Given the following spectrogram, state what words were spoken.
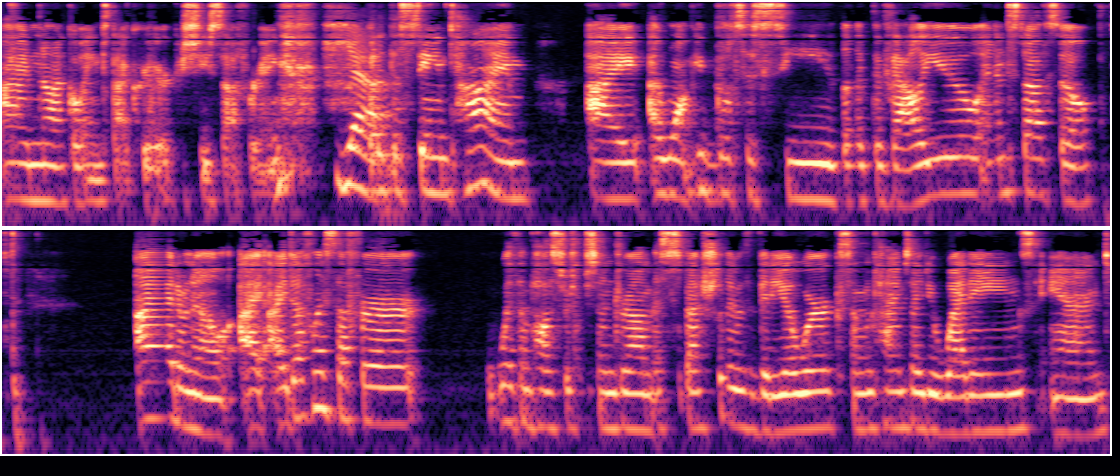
I'm not going to that career because she's suffering. Yeah. but at the same time, I I want people to see like the value and stuff. So I don't know. I, I definitely suffer with imposter syndrome, especially with video work. Sometimes I do weddings and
